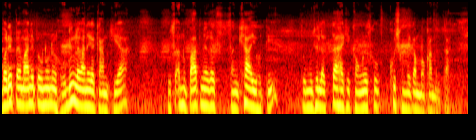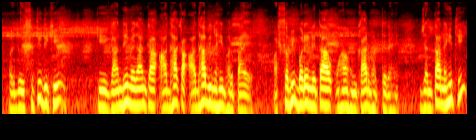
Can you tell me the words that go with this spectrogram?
बड़े पैमाने पर उन्होंने होर्डिंग लगाने का काम किया, उस अनुपात में अगर संख्या आई होती तो मुझे लगता है कि कांग्रेस को खुश होने का मौका मिलता। पर जो स्थिति दिखी कि गांधी मैदान का आधा का आधा भी नहीं भर पाए और सभी बड़े नेता वहाँ हुंकार भरते रहे। जनता नहीं थी,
